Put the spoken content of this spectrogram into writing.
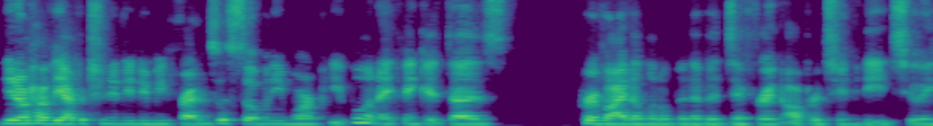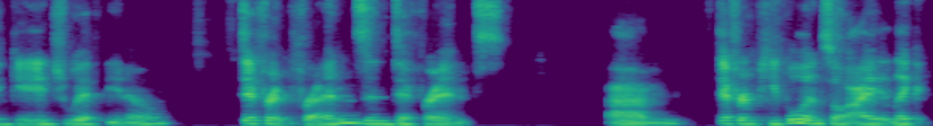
you know have the opportunity to be friends with so many more people and I think it does provide a little bit of a different opportunity to engage with you know different friends and different um different people. And so i like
